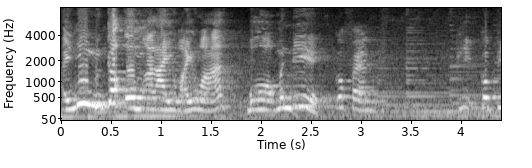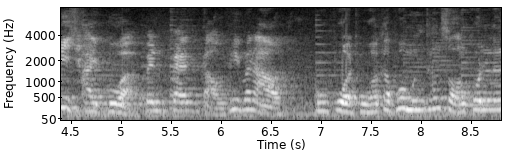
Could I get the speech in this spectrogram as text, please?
ไอ้นี่มึงก็อมอะไรไว้วะ บอกมันดิำก็แฟนพี่ก็พี่ชายกูอะเป็นแฟนเก่าพี่มะนาว กูปวดหัวกับพวกมึงทั้งสองคนเล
